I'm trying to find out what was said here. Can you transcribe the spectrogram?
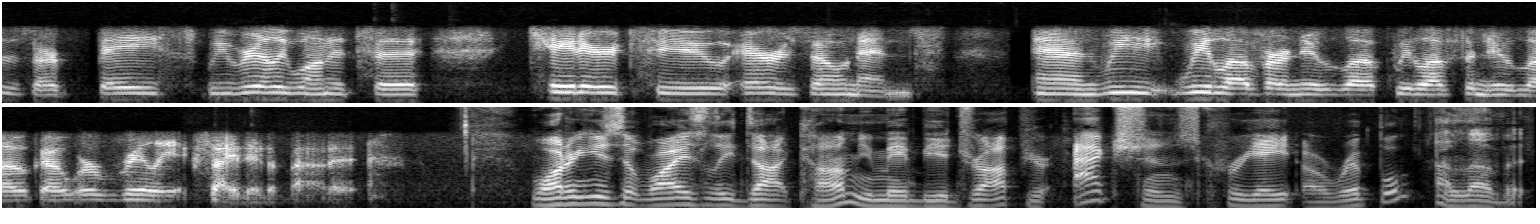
is our base. We really wanted to cater to Arizonans. And we we love our new look. We love the new logo. We're really excited about it. WaterUseItWisely.com. You may be a drop. Your actions create a ripple. I love it.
